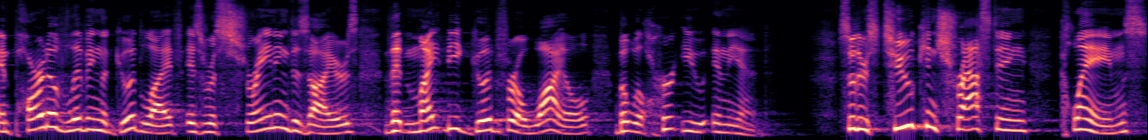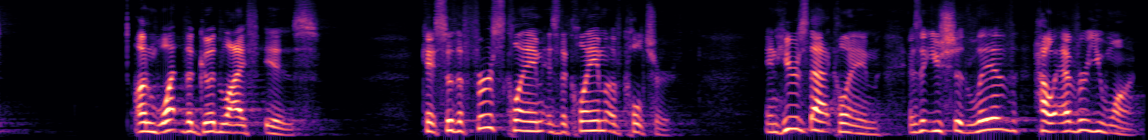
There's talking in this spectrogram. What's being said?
And part of living the good life is restraining desires that might be good for a while, but will hurt you in the end. So there's two contrasting claims on what the good life is. Okay, so the first claim is the claim of culture. And here's that claim is that you should live however you want.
